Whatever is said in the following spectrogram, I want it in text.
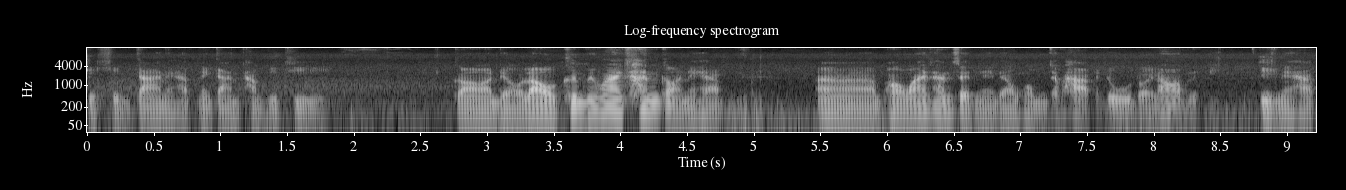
จุดศูนย์กลางนะครับ ในการทำพิธี ก็เดี๋ยวเราขึ้นไปไหว้ท่านก่อนนะครับอพอไหว้ท่านเสร็จเนี่ยเดี๋ยวผมจะพาไปดูโดยรอบอีกนะครับ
